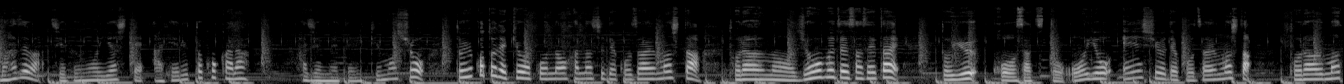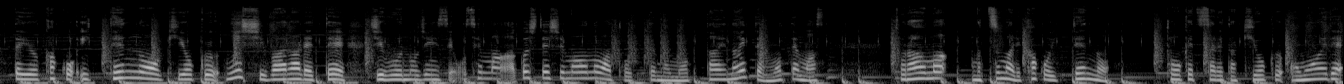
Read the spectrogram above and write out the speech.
まずは自分を癒してあげるとこから始めていきましょう。ということで今日はこんなお話でございました。トラウマを成仏させたいという考察と応用演習でございました。トラウマっていう過去一点の記憶に縛られて自分の人生を狭くしてしまうのはとってももったいないって思ってます。トラウマ、つまり過去一点の凍結された記憶思い出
